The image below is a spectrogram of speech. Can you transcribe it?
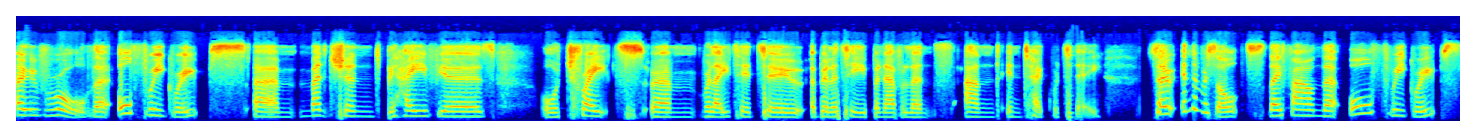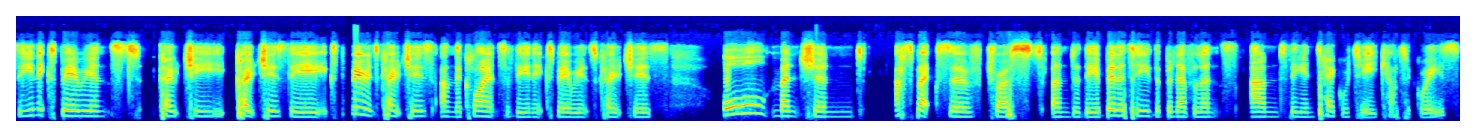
overall that all three groups um, mentioned behaviors or traits um, related to ability, benevolence, and integrity. So, in the results, they found that all three groups the inexperienced coachy, coaches, the experienced coaches, and the clients of the inexperienced coaches all mentioned aspects of trust under the ability, the benevolence, and the integrity categories.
